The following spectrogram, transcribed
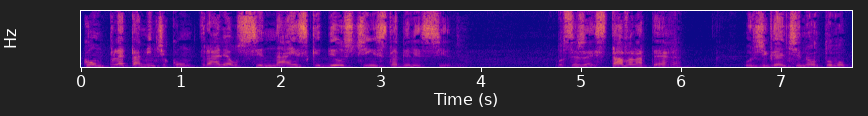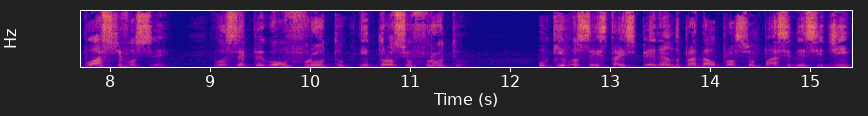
completamente contrária aos sinais que Deus tinha estabelecido. Você já estava na terra, o gigante não tomou posse de você, você pegou o fruto e trouxe o fruto. O que você está esperando para dar o próximo passo e decidir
